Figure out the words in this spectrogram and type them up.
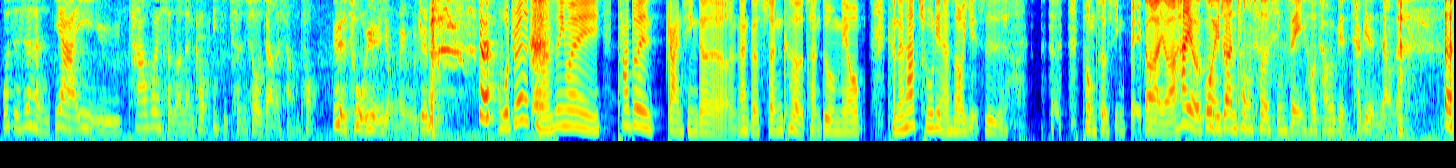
我只是很讶异于他为什么能够一直承受这样的伤痛，越挫越勇。哎，我觉得，我觉得可能是因为他对感情的那个深刻程度没有，可能他初恋的时候也是 痛彻心扉。有啦有啦，他有过一段痛彻心扉以后才会变，才变成这样的。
